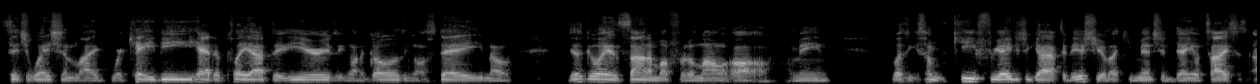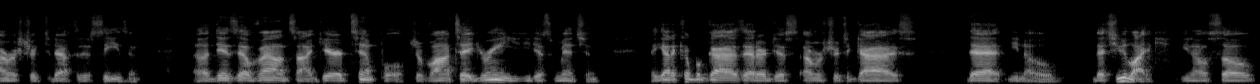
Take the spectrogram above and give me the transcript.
situation like where KD had to play out the year. Is he going to go? Is he going to stay? You know, just go ahead and sign him up for the long haul. I mean, but some key free agents you got after this year, like you mentioned, Daniel is unrestricted after the season. Uh, Denzel Valentine, Garrett Temple, Javonte Green, you just mentioned. They got a couple guys that are just unrestricted guys that you know that you like, you know. So,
